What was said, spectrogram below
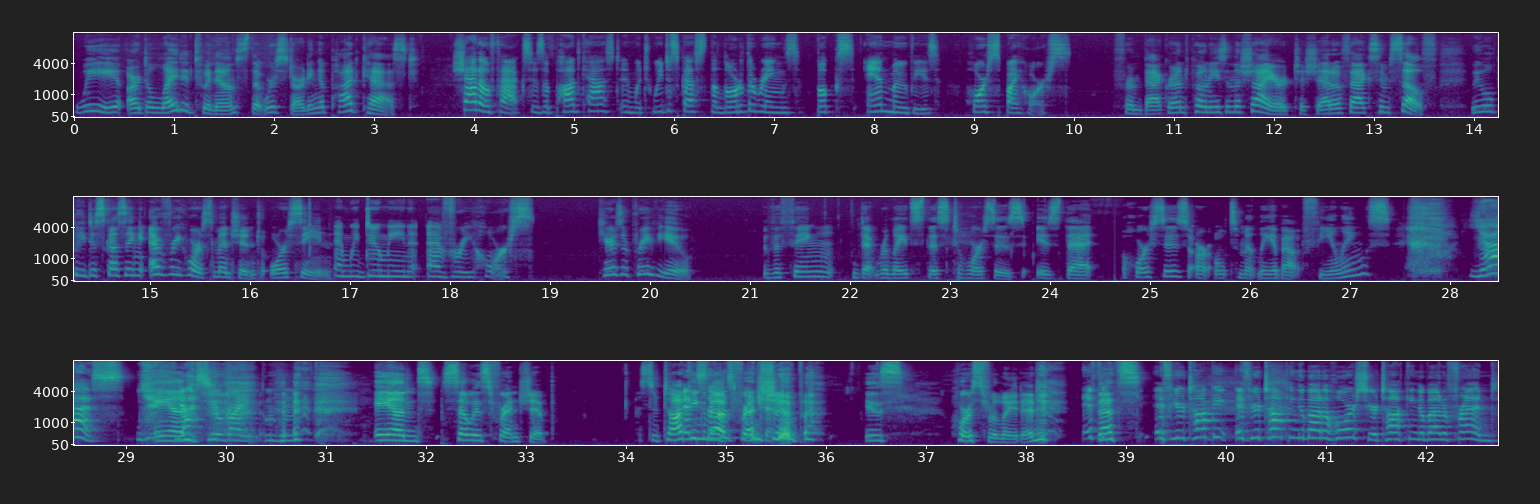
We are delighted to announce that we're starting a podcast. Shadowfax is a podcast in which we discuss the Lord of the Rings books and movies, horse by horse. From background ponies in the Shire to Shadowfax himself, we will be discussing every horse mentioned or seen. And we do mean every horse. Here's a preview. The thing that relates this to horses is that horses are ultimately about feelings. Yes. And- yes, you're right. Mhm. And so is friendship. So talking so about is friendship. friendship is horse related. If, That's if you're talking if you're talking about a horse, you're talking about a friend.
